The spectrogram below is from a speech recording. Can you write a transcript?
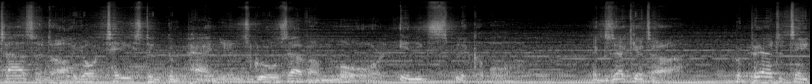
Tassadar, your taste in companions grows ever more inexplicable. Executor, prepare to take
